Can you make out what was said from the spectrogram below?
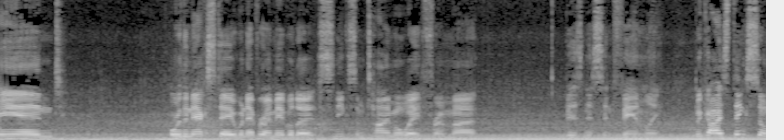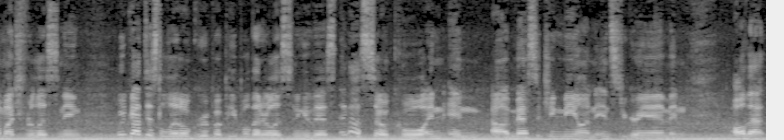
and or the next day whenever I'm able to sneak some time away from uh, business and family. But guys, thanks so much for listening. We've got this little group of people that are listening to this, and that's so cool. And, and uh, messaging me on Instagram and all that.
